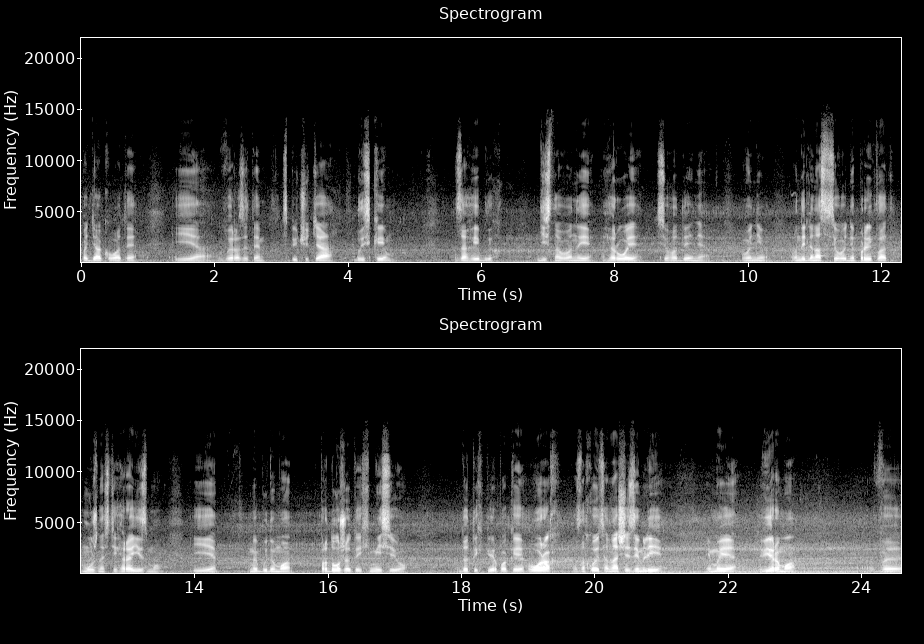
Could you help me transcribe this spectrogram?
подякувати і виразити співчуття близьким, загиблих. Дійсно, вони герої сьогодення. Вони, вони для нас сьогодні приклад мужності, героїзму. І ми будемо продовжувати їх місію до тих пір, поки ворог знаходиться на нашій землі. І ми віримо в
